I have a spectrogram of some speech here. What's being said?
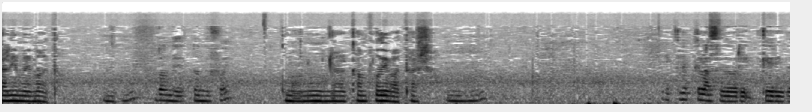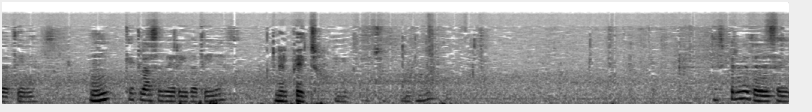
alguien me mata. ¿Dónde, ¿Dónde fue? Como en un campo de batalla. ¿Qué clase de herida tienes? ¿Mm? ¿Qué clase de herida tienes? En el pecho. En el pecho. Despréndete de ese,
